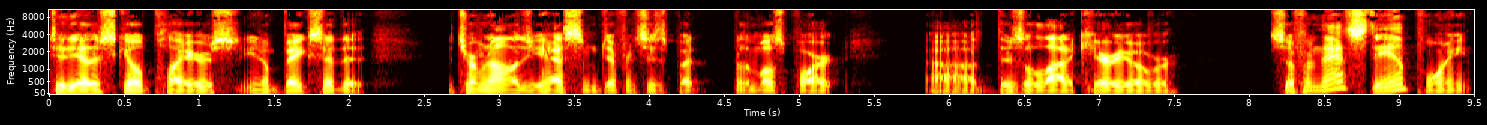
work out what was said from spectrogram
to the other skilled players. You know, Baker said that the terminology has some differences, but for the most part, uh, there's a lot of carryover. So from that standpoint,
